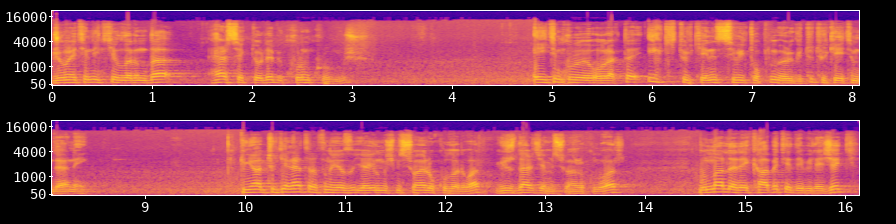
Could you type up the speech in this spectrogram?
Cumhuriyet'in ilk yıllarında her sektörde bir kurum kurulmuş. Eğitim kurulu olarak da ilk Türkiye'nin sivil toplum örgütü Türkiye Eğitim Derneği. Dünya Türkiye'nin her tarafına yayılmış misyoner okulları var. Yüzlerce misyoner okulu var. Bunlarla rekabet edebilecek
